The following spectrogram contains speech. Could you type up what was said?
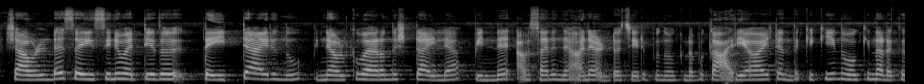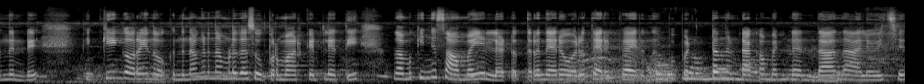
പക്ഷെ അവളുടെ സൈസിന് പറ്റിയത് ആയിരുന്നു. പിന്നെ അവൾക്ക് വേറെ ഒന്നും ഇഷ്ടമായില്ല പിന്നെ അവസാനം ഞാനാണ് കേട്ടോ ചെരുപ്പ് നോക്കുന്നത്. അപ്പോൾ കാര്യമായിട്ട് എന്തൊക്കെയൊക്കെയും നോക്കി നടക്കുന്നുണ്ട്. പിക്കെയും കുറേ നോക്കുന്നുണ്ട്. അങ്ങനെ നമ്മളിതാ സൂപ്പർ മാർക്കറ്റിലെത്തി നമുക്കിനി സമയമില്ല കേട്ടോ ഇത്ര നേരം ഓരോ തിരക്കായിരുന്നു. അപ്പോൾ പെട്ടെന്ന് ഉണ്ടാക്കാൻ പറ്റുന്ന എന്താണെന്ന് ആലോചിച്ച്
